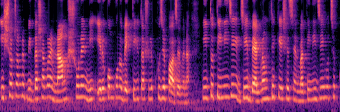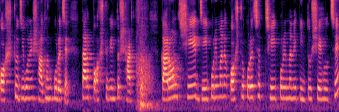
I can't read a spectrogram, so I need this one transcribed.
ঈশ্বরচন্দ্র বিদ্যাসাগরের নাম শোনেননি, এরকম কোনো ব্যক্তি কিন্তু আসলে খুঁজে পাওয়া যাবে না। কিন্তু তিনি যে যে ব্যাকগ্রাউন্ড থেকে এসেছেন বা তিনি যে হচ্ছে কষ্ট জীবনে সাধন করেছেন, তার কষ্ট কিন্তু সার্থক। কারণ সে যে পরিমাণে কষ্ট করেছে, সেই পরিমাণে কিন্তু সে হচ্ছে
